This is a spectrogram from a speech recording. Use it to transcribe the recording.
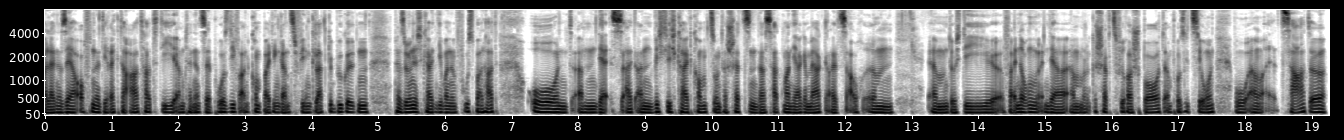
weil er eine sehr offene, direkte Art hat, die ähm, tendenziell positiv ankommt bei den ganz vielen glattgebügelten Persönlichkeiten, die man im Fußball hat. Und ähm, der ist halt an Wichtigkeit kaum zu unterschätzen. Das hat man ja gemerkt, als auch ähm, ähm, durch die Veränderungen in der ähm, Geschäftsführersport-Position, wo ähm, zarte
